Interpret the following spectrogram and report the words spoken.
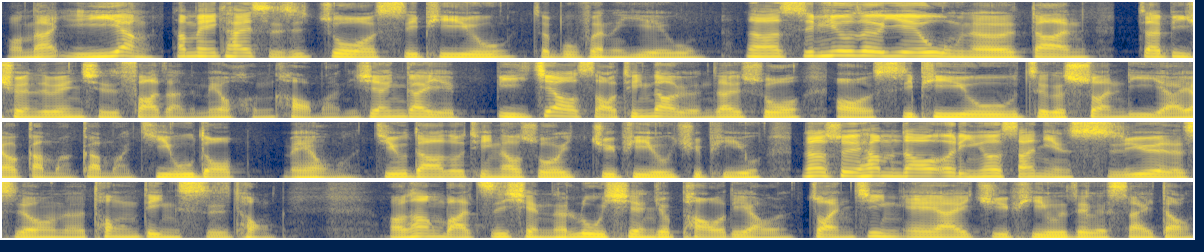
哦。那一样，他们一开始是做 CPU 这部分的业务。那 CPU 这个业务呢，当然在币圈这边其实发展的没有很好嘛。你现在应该也比较少听到有人在说哦，CPU 这个算力啊要干嘛干嘛，几乎都没有嘛。几乎大家都听到说 GPU GPU。那所以他们到二零二三年十月的时候呢，痛定思痛。然后他们把之前的路线就抛掉了，转进 AI GPU 这个赛道。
